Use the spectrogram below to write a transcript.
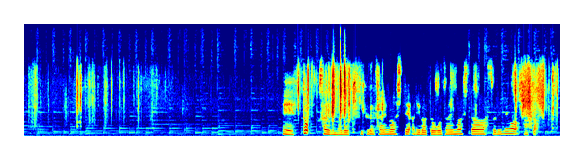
えー、っと、最後までお聴きくださいましてありがとうございました。それではまた。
